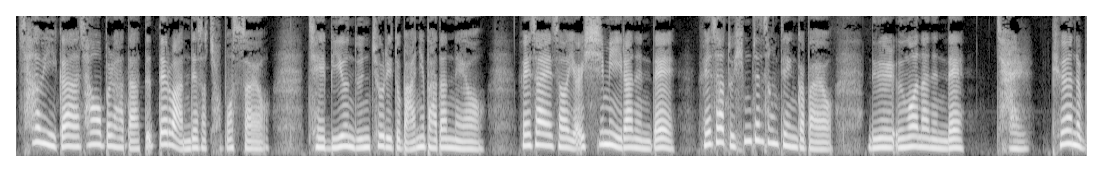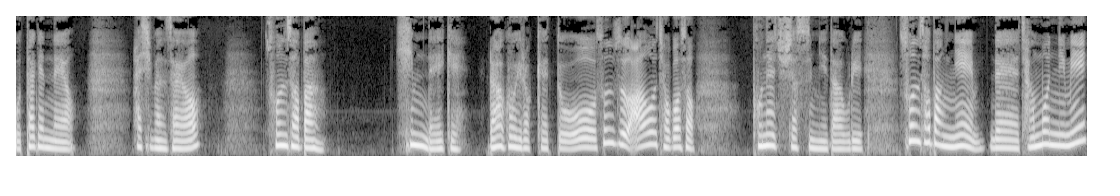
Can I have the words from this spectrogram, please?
사위가 사업을 하다 뜻대로 안 돼서 접었어요. 제 미운 눈초리도 많이 받았네요. 회사에서 열심히 일하는데 회사도 힘든 상태인가 봐요. 늘 응원하는데 잘 표현을 못하겠네요. 하시면서요. 손서방, 힘내게. 라고 이렇게 또 손수 아우 적어서 보내주셨습니다. 우리 손서방님, 네, 장모님이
